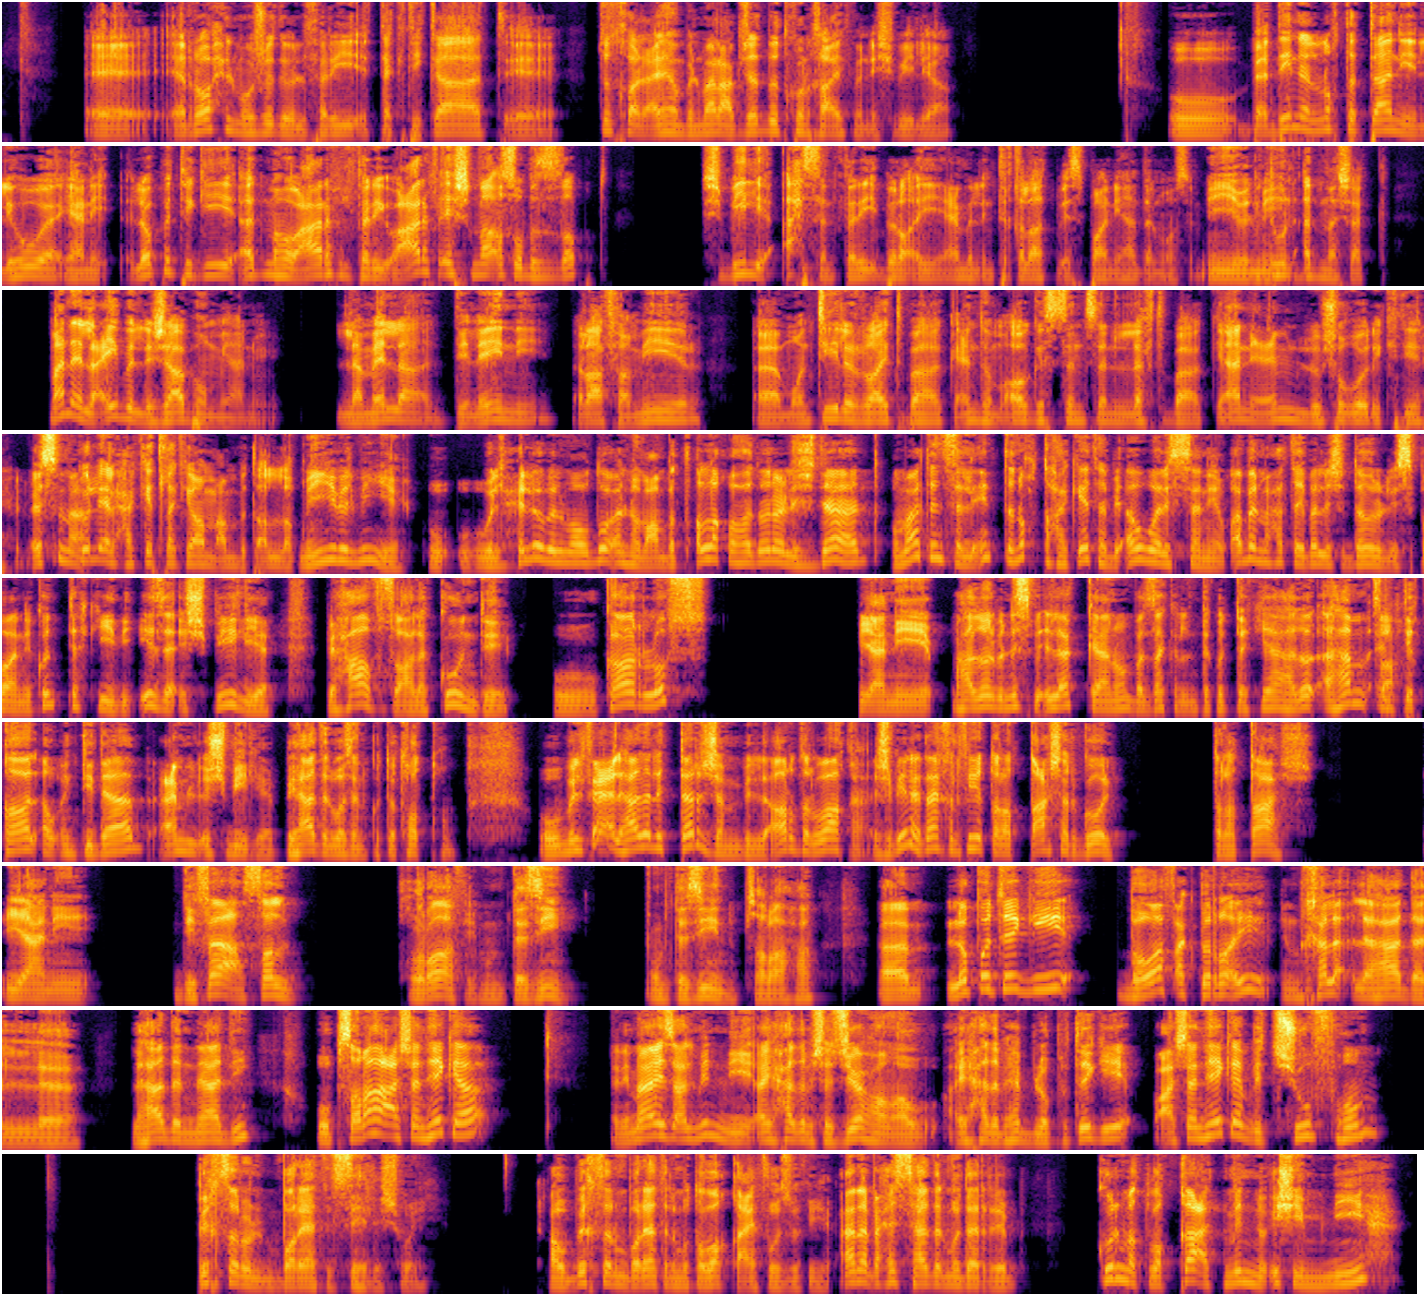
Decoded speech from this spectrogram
آه، الروح الموجودة بالفريق التكتيكات آه، تدخل عليهم بالملعب جد بتكون خايف من اشبيليا وبعدين النقطة الثانية اللي هو يعني لوبيتيجي قد ما هو عارف الفريق وعارف إيش ناقصه بالضبط اشبيليا أحسن فريق برأيي عمل انتقالات بإسبانيا هذا الموسم. 100% بدون أدنى شك. man اللعيبة اللي جابهم يعني لاميلا ديلاني رافا مير مونتيل ال right back عندهم اوغستنسن ال left back يعني عملوا شغل كتير حلو. اسمع. كل اللي حكيت لك إياهم عم بتألق. 100% و- والحلو بالموضوع إنهم عم بتطلقوا هدول الجداد وما تنسى اللي أنت نقطة حكيتها بأول السنة وقبل ما حتى يبلش الدوري الإسباني كنت تحكي لي إذا إشبيليا بيحافظوا على كوندي وكارلوس يعني هدول بالنسبة لك كانوا بتذكر اللي أنت كنت تحكيها هدول أهم. صح. انتقال أو انتداب عمل إشبيليا بهذا الوزن كنت تحطهم. وبالفعل هذا اللي ترجم بالأرض الواقع. إشبيليا داخل فيه 13 جول. 13 يعني دفاع صلب خرافي ممتازين ممتازين بصراحة. لوبوتيجي بوافقك بالرأي انخلق لهذا لهذا النادي. وبصراحة عشان هيك يعني ما يزعل مني أي حدا بشجعهم أو أي حدا بحب لوبوتيجي. وعشان هيك بتشوفهم بيخسروا المباريات السهلة شوي أو بيخسروا المباريات المتوقع يفوزوا فيها. أنا بحس هذا المدرب كل ما توقعت منه إشي منيح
